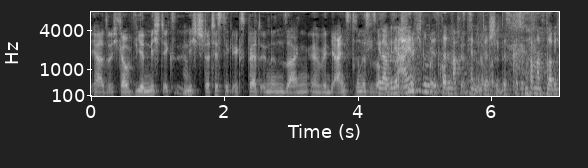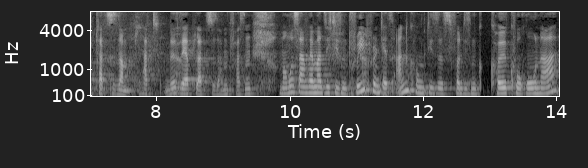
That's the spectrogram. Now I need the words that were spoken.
Ja, also ich glaube, wir nicht, nicht Statistikexpertinnen sagen, äh, wenn die Eins drin ist, ist genau, auf jeden Fall Genau, wenn die Eins drin ist, dann macht es keinen Unterschied. Das, so kann man es, glaube ich, platt zusammen, platt, ne, ja. sehr platt zusammenfassen. Und man muss sagen, wenn man sich diesen Preprint jetzt anguckt, dieses von diesem Col Corona,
